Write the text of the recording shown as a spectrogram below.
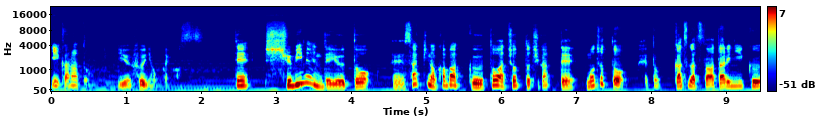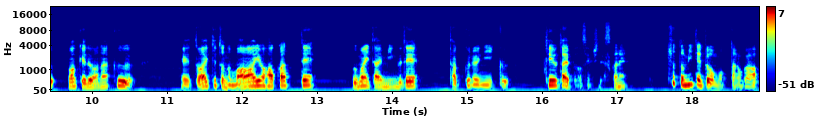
いいかなというふうに思います。で、守備面で言うと、えーさっきのカバックとはちょっと違って、もうちょっと、えっ、と、ガツガツと当たりに行くわけではなく、えっ、と、相手との間合いを測って、うまいタイミングでタックルに行くっていうタイプの選手ですかね。ちょっと見てて思ったのが、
